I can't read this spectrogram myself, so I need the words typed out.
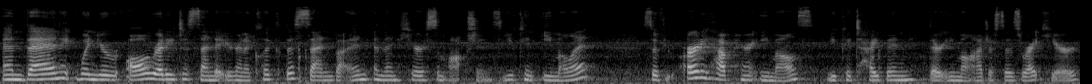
and then when you're all ready to send it, you're going to click the send button, and then here's some options. You can email it, so if you already have parent emails, you could type in their email addresses right here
